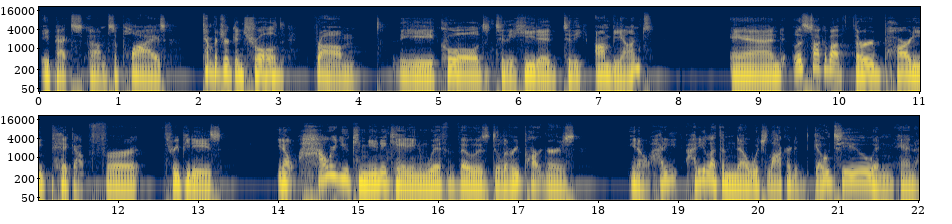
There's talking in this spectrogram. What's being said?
Apex um, supplies. Temperature controlled from the cooled to the heated to the ambient. And let's talk about third party pickup for 3PDs. You know, how are you communicating with those delivery partners? You know, how do you how do you let them know which locker to go to and and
